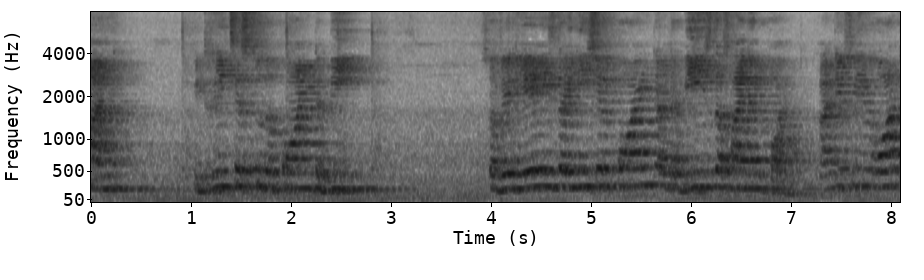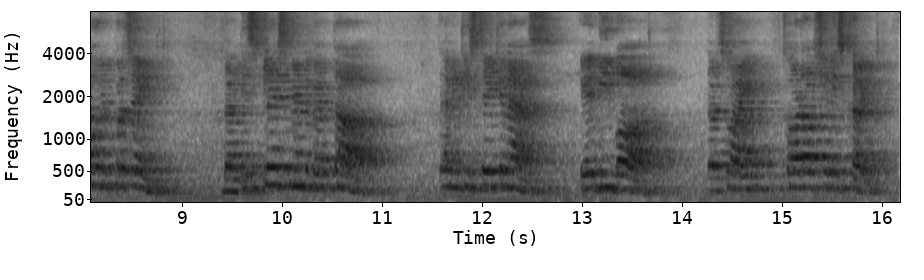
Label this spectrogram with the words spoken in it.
and it reaches to the point B. So where A is the initial point and B is the final. And if you want to represent the displacement vector, then it is taken as AB bar. That's why third option is correct.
